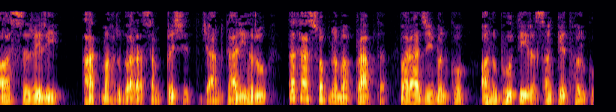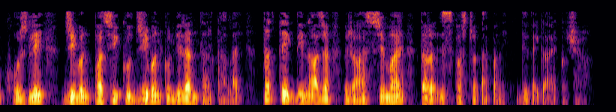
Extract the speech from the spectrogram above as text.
अशरीरी आत्माहरूद्वारा सम्प्रेषित जानकारीहरू तथा स्वप्नमा प्राप्त पराजीवनको अनुभूति र संकेतहरूको खोजले जीवनपछिको जीवनको निरन्तरतालाई प्रत्येक दिन अझ रहस्यमय तर स्पष्टता पनि दिँदै गएको छ।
